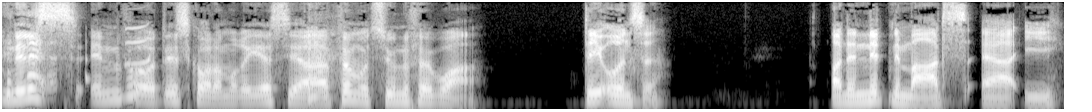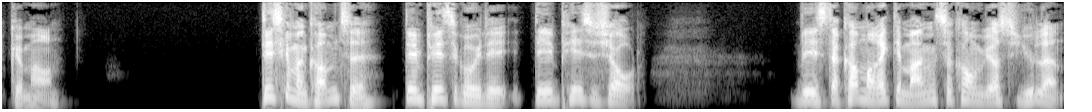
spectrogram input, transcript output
Nils inde på Discord og Maria siger 25. februar. det er Odense. Og den 19. marts er i København. Det skal man komme til. Det er en pissegod idé. Det er pisse sjovt. Hvis der kommer rigtig mange, så kommer vi også til Jylland.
